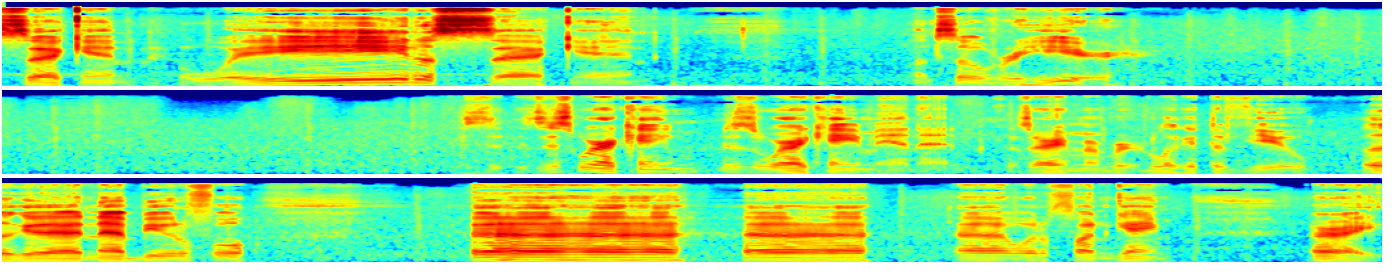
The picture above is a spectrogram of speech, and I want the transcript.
Second. Wait a second. What's over here? Is, is this where I came? This is where I came in at. Because I remember, look at the view. Look at that. Isn't that beautiful? Uh, uh, uh, what a fun game. Alright.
